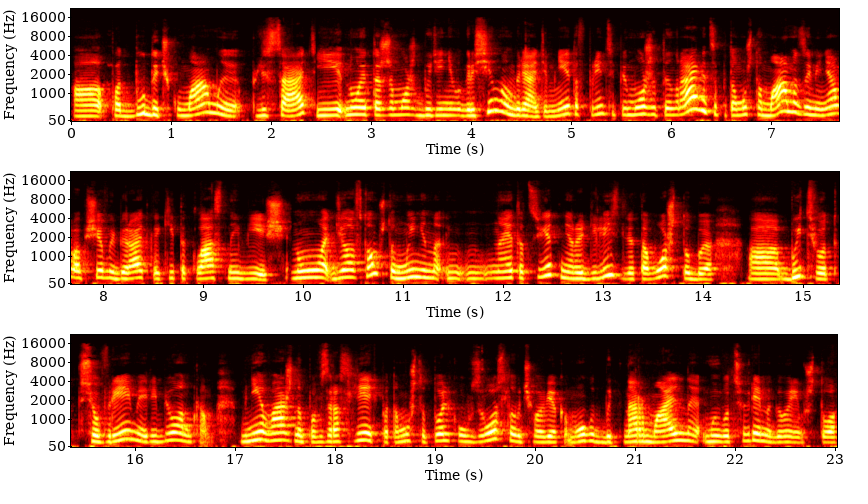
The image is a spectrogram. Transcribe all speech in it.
а, под дудочку мамы плясать. И, ну, это же может быть и не в агрессивном варианте. Мне это, в принципе, может и нравиться, потому что мама за меня вообще выбирает какие-то классные вещи. Но дело в том, что мы не на, на этот свет не родились для того, чтобы а, быть вот все время ребенком. Мне важно повзрослеть, потому что только у взрослого человека могут быть нормальные. Мы вот все время говорим, что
